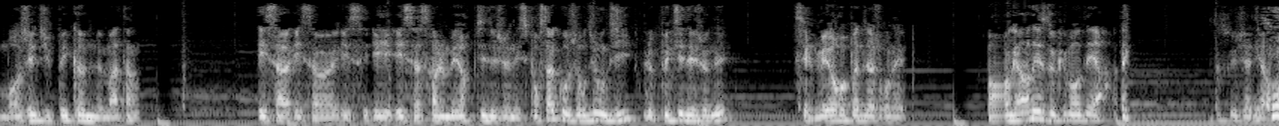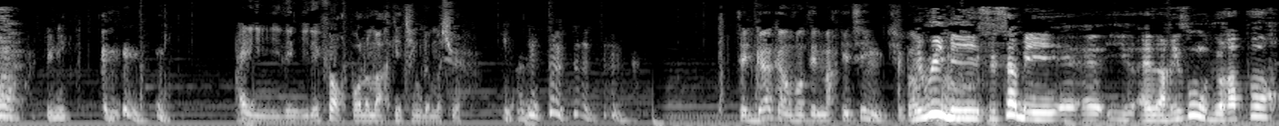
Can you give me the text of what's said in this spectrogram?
mangez du bacon le matin. Et ça, et ça, et, c'est- et- et ça sera le meilleur petit déjeuner. C'est pour ça qu'aujourd'hui on dit, le petit déjeuner, c'est le meilleur repas de la journée. Alors, regardez ce documentaire. C'est ce que j'ai à dire. Quoi Pardon, fini. Ah, il, est, il est fort pour le marketing, le monsieur. C'est le gars qui a inventé le marketing. Je sais pas Mais oui, mais c'est ça, mais euh, euh, elle a raison, le rapport.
